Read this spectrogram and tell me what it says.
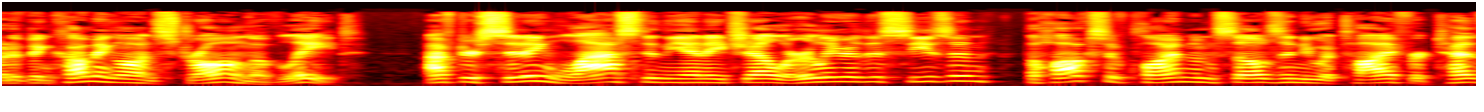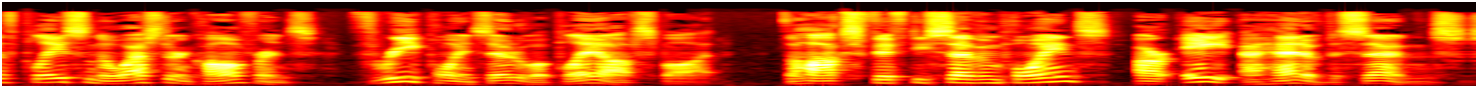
but have been coming on strong of late. After sitting last in the NHL earlier this season, the Hawks have climbed themselves into a tie for 10th place in the Western Conference, three points out of a playoff spot. The Hawks' 57 points are 8 ahead of the Sens.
